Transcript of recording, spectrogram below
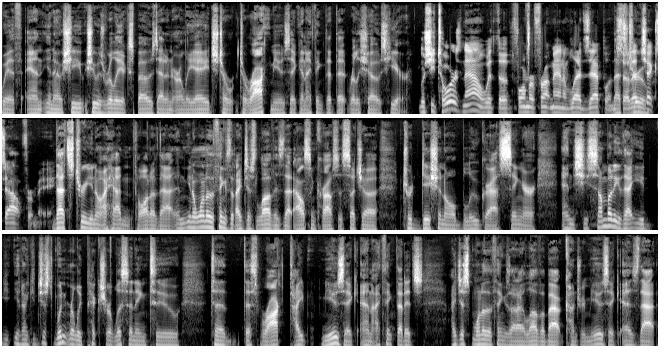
with and you know she she was really exposed at an early age to to rock music and I think that that really shows here. Well, she tours now with the former frontman of Led Zeppelin, That's so true. that checks out for me. That's true. You know, I hadn't thought of that. And you know, one of the things that I just love is that Alison Krauss is such a traditional bluegrass singer and she's somebody that you you know, you just wouldn't really picture listening to to this rock type music and I think that it's I just one of the things that I love about country music is that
